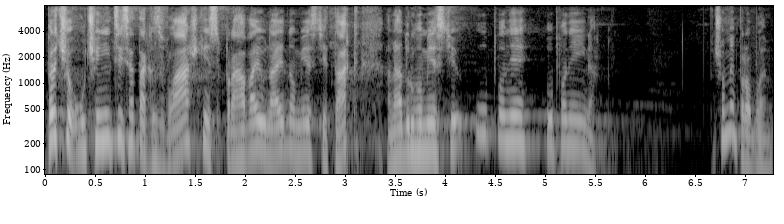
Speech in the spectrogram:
Prečo učeníci sa tak zvláštne správajú na jednom mieste tak a na druhom mieste úplne, úplne inak? V čom je problém?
